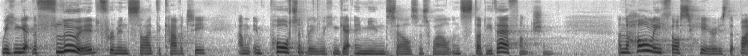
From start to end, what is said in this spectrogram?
We can get the fluid from inside the cavity, and importantly, we can get immune cells as well and study their function. And the whole ethos here is that by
